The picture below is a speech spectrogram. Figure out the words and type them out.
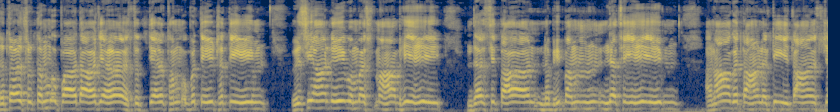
तथा श्रुतम उपादाय स्तुत्यर्थम उपतिषति विषयादेवस्मा दर्शिता नभिपम नथे अनागतानतीतांश्च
